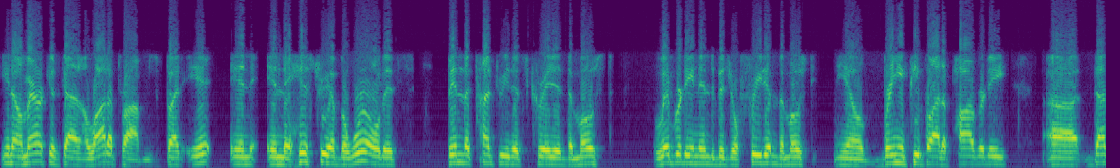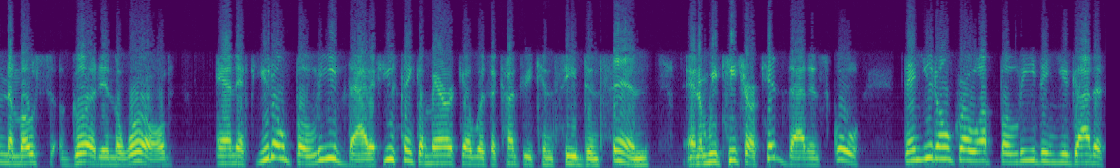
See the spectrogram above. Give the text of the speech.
you know America's got a lot of problems, but it in in the history of the world, it's been the country that's created the most liberty and individual freedom, the most you know bringing people out of poverty, uh, done the most good in the world. And if you don't believe that, if you think America was a country conceived in sin, and we teach our kids that in school, then you don't grow up believing you gotta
